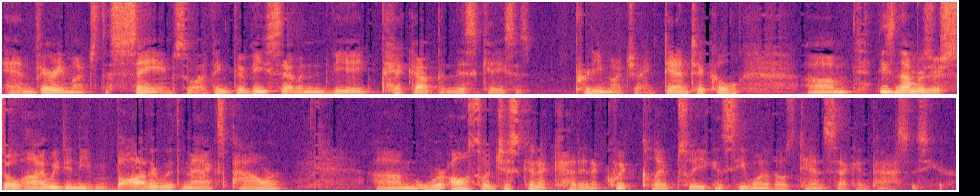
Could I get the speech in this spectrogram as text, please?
and very much the same. So I think the V7 and V8 pickup in this case is pretty much identical. Um, these numbers are so high we didn't even bother with max power. Um, we're also just going to cut in a quick clip so you can see one of those 10 second passes here.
